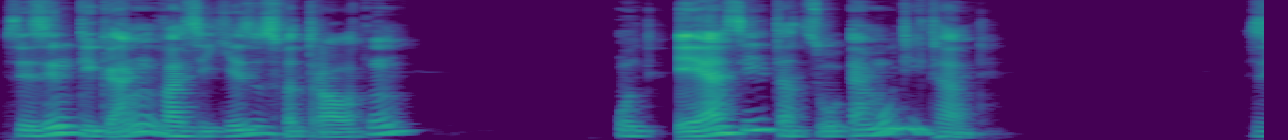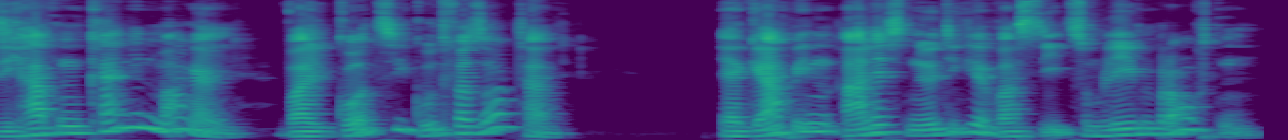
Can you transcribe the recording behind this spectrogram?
sie sind gegangen, weil sie Jesus vertrauten und er sie dazu ermutigt hat. Sie hatten keinen Mangel, weil Gott sie gut versorgt hat. Er gab ihnen alles Nötige, was sie zum Leben brauchten.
